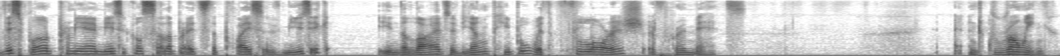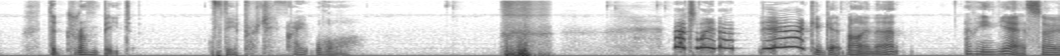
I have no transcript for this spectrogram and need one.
this world premiere musical celebrates the place of music in the lives of young people with flourish of romance and growing the drumbeat of the approaching Great War. Actually, that yeah, I could get behind that. I mean, yeah. So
